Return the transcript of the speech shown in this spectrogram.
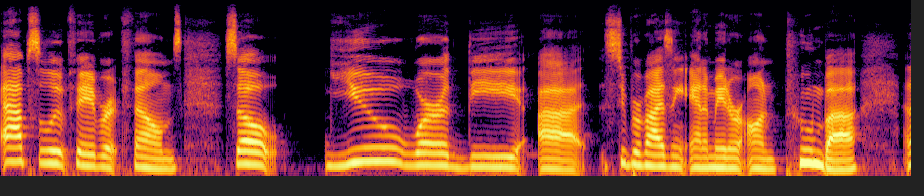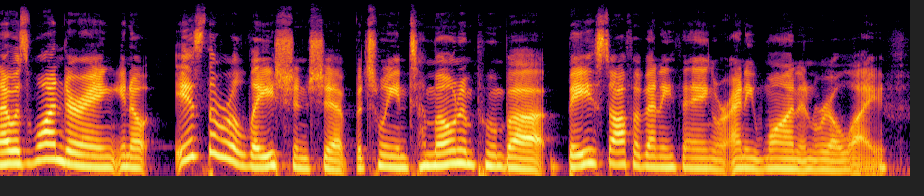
absolute favorite films. So you were the uh, supervising animator on Pumbaa, and I was wondering, you know, is the relationship between Timon and Pumbaa based off of anything or anyone in real life?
